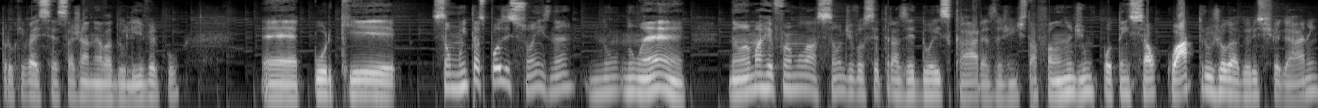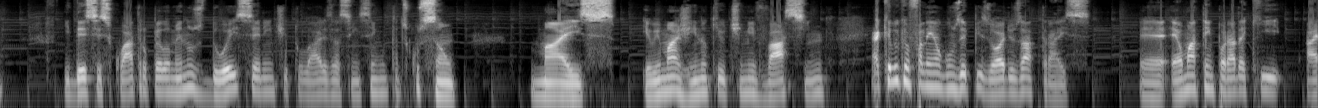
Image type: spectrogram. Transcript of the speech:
para o que vai ser essa janela do Liverpool, é porque são muitas posições, né? Não, não é não é uma reformulação de você trazer dois caras. A gente tá falando de um potencial quatro jogadores chegarem e desses quatro pelo menos dois serem titulares assim sem muita discussão. Mas eu imagino que o time vá sim é aquilo que eu falei em alguns episódios atrás. É, é uma temporada que a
